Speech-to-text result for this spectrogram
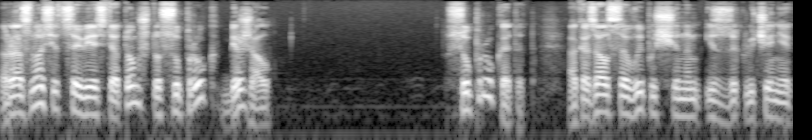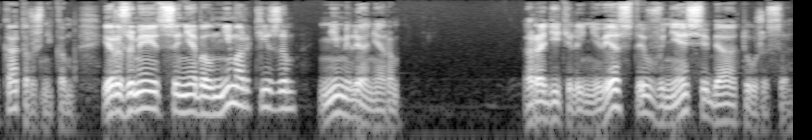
разносится весть о том, что супруг бежал. Супруг этот оказался выпущенным из заключения каторжником и, разумеется, не был ни маркизом, ни миллионером. Родители невесты вне себя от ужаса.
